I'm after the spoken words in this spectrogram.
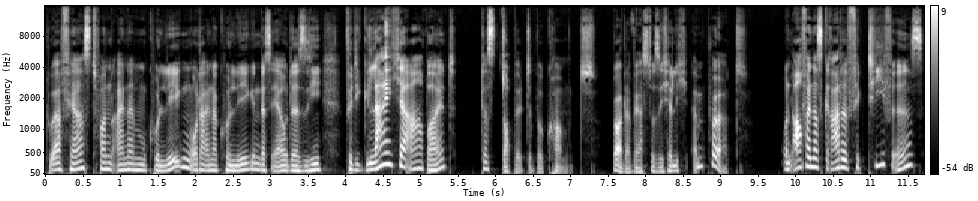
du erfährst von einem Kollegen oder einer Kollegin, dass er oder sie für die gleiche Arbeit das Doppelte bekommt. Ja, da wärst du sicherlich empört. Und auch wenn das gerade fiktiv ist,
